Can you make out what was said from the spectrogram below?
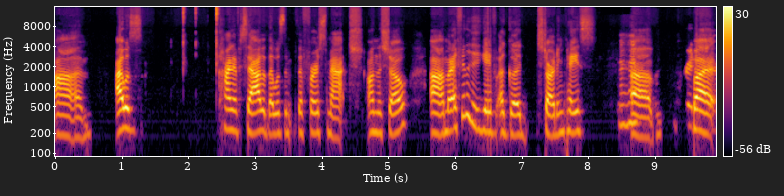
Um I was kind of sad that that was the, the first match on the show. Um, but I feel like it gave a good starting pace. Mm-hmm. Um, but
